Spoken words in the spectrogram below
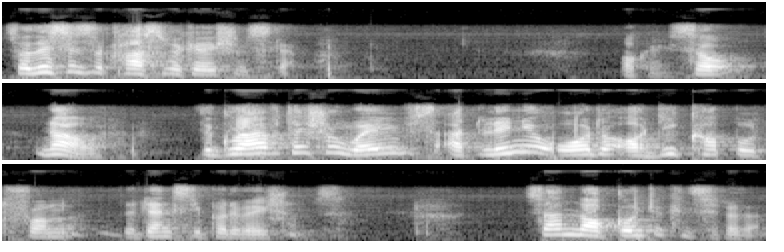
So this is the classification step. Okay, so now, the gravitational waves at linear order are decoupled from the density perturbations. So I'm not going to consider them.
